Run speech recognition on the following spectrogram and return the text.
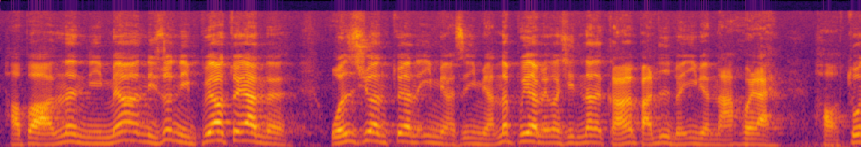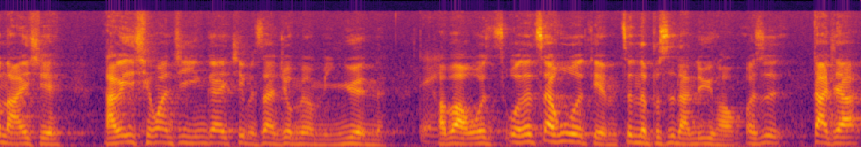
好不好？那你们要你说你不要对岸的，我是希望对岸的疫苗是疫苗，那不要没关系，那赶快把日本疫苗拿回来，好多拿一些，拿个一千万剂，应该基本上就没有民怨了，好不好？我我的在乎的点真的不是蓝绿红，而是大家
